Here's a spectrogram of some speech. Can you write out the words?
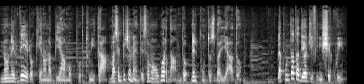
non è vero che non abbiamo opportunità, ma semplicemente stiamo guardando nel punto sbagliato. La puntata di oggi finisce qui.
